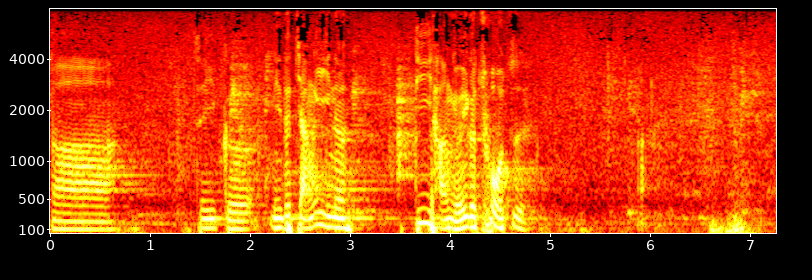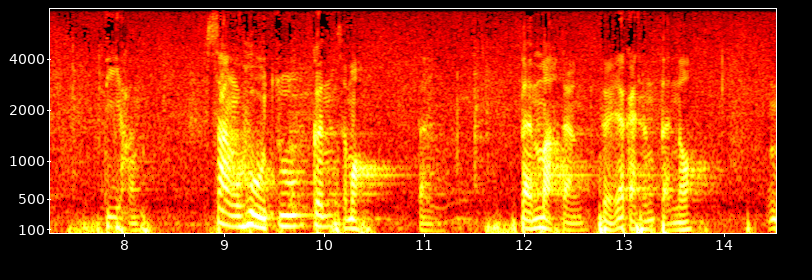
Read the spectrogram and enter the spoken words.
啊、呃，这个你的讲义呢，第一行有一个错字，第一行上户诸跟什么等等嘛等，对，要改成等哦，嗯。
